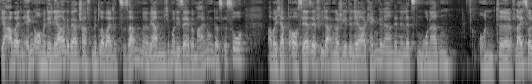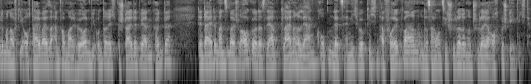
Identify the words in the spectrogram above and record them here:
Wir arbeiten eng auch mit den Lehrergewerkschaften mittlerweile zusammen. Wir haben nicht immer dieselbe Meinung, das ist so. Aber ich habe auch sehr, sehr viele engagierte Lehrer kennengelernt in den letzten Monaten. Und äh, vielleicht sollte man auf die auch teilweise einfach mal hören, wie Unterricht gestaltet werden könnte. Denn da hätte man zum Beispiel auch gehört, dass lern kleinere Lerngruppen letztendlich wirklich ein Erfolg waren. Und das haben uns die Schülerinnen und Schüler ja auch bestätigt.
